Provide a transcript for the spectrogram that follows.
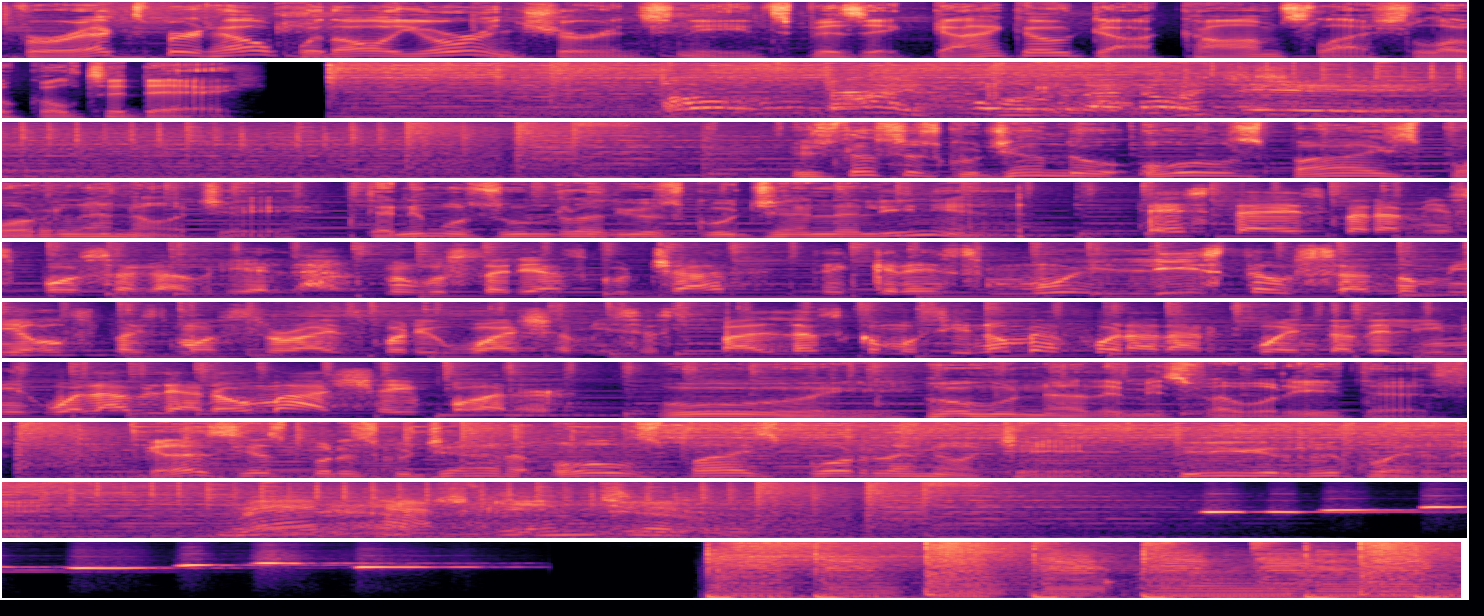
For expert help with all your insurance needs, visit geico.com slash local today. por la noche. Estás escuchando All Spice por la noche. Tenemos un radio escucha en la línea. Esta es para mi esposa Gabriela. Me gustaría escuchar. ¿Te crees muy lista usando mi All Spice Moisturized Body Wash a mis espaldas como si no me fuera a dar cuenta del inigualable aroma a Shea Butter? Uy, una de mis favoritas. Gracias por escuchar All Spice por la noche. Y recuerde. Red Cashkin Chill.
